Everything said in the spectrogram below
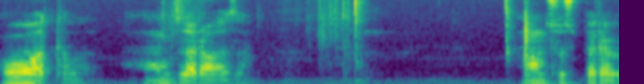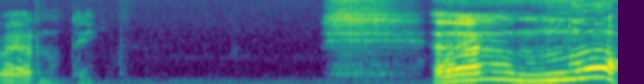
Отл. От зараза. Ансус перевернутий. Е, ну,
